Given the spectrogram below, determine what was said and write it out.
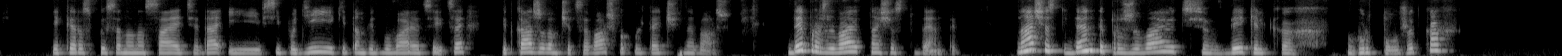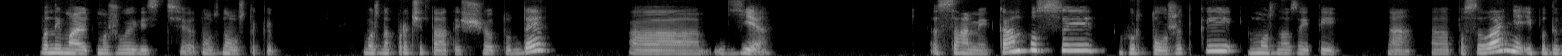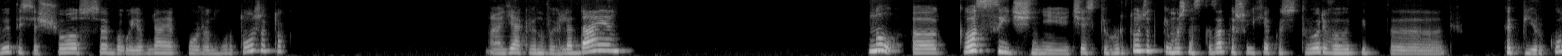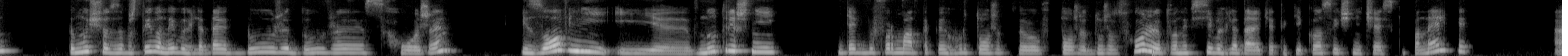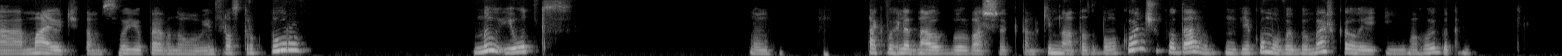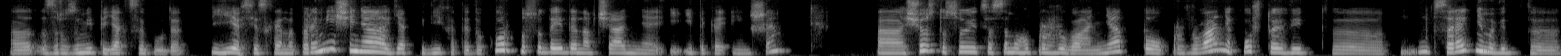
яке розписано на сайті, да, і всі події, які там відбуваються, і це підкаже вам, чи це ваш факультет, чи не ваш. Де проживають наші студенти? Наші студенти проживають в декількох гуртожитках. Вони мають можливість, ну, знову ж таки, можна прочитати, що тут де. Є самі кампуси, гуртожитки, можна зайти на посилання і подивитися, що з себе уявляє кожен гуртожиток, як він виглядає. Ну, класичні чеські гуртожитки, можна сказати, що їх якось створювали під е, копірку тому що завжди вони виглядають дуже-дуже схоже. І зовні, і е, внутрішній, якби формат таких гуртожитків теж дуже схожий. От вони всі виглядають як такі класичні чеські панельки, мають там свою певну інфраструктуру. Ну і от ну, так виглядала б ваша там кімната з балкончику, да, в якому ви б мешкали і могли б там зрозуміти, як це буде. є всі схеми переміщення, як під'їхати до корпусу, де йде навчання, і, і таке інше. Що стосується самого проживання, то проживання коштує від е, ну, в середньому від е,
